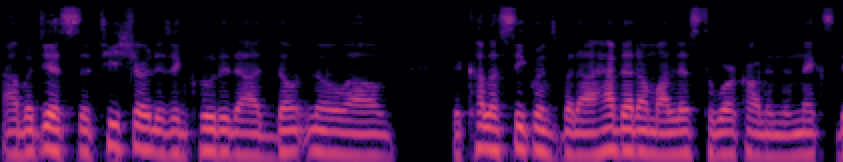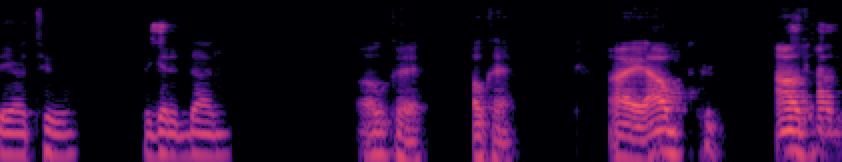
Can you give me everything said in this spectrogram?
Uh, but yes, the T-shirt is included. I don't know um, the color sequence, but I have that on my list to work on in the next day or two to get it done. Okay. Okay. All right. I'll I'll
